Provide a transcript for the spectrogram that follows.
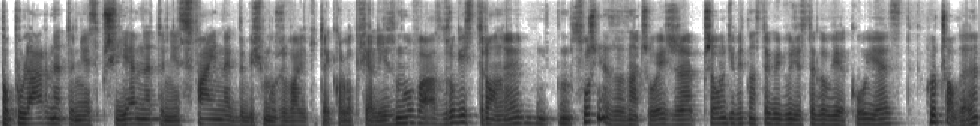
popularne, to nie jest przyjemne, to nie jest fajne, gdybyśmy używali tutaj kolokwializmów, a z drugiej strony słusznie zaznaczyłeś, że przełom XIX i XX wieku jest kluczowy.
